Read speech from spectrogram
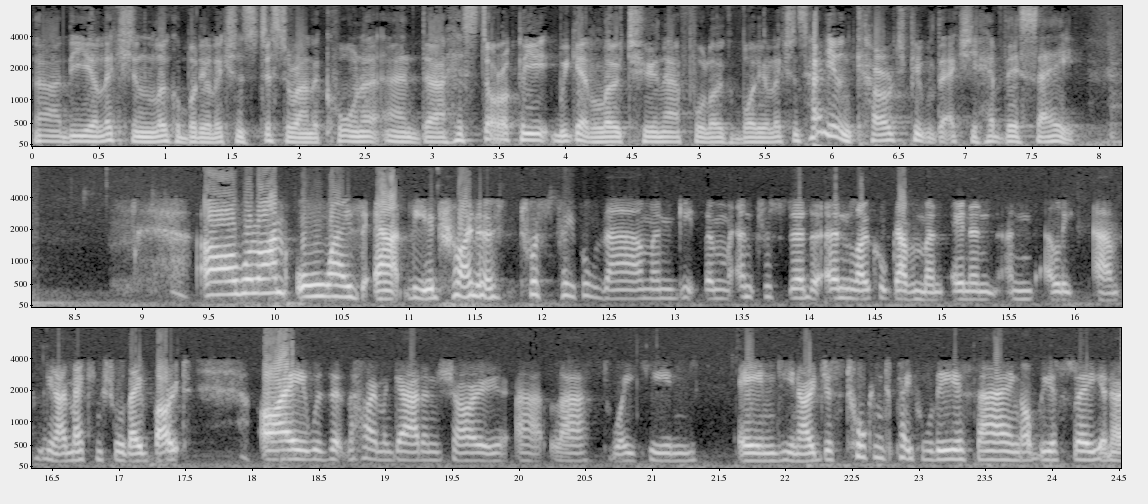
Uh, the election, local body elections, just around the corner, and uh, historically we get a low turnout for local body elections. How do you encourage people to actually have their say? Oh, well, I'm always out there trying to twist people's arm and get them interested in local government and in, in um, you know, making sure they vote. I was at the Home and Garden show uh, last weekend and, you know, just talking to people there saying, obviously, you know,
